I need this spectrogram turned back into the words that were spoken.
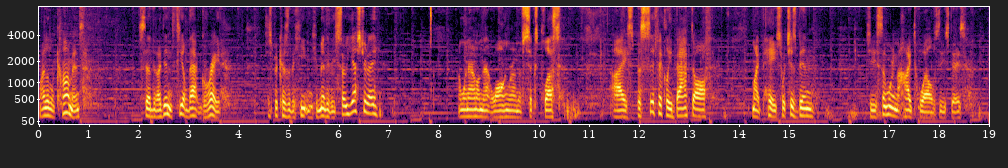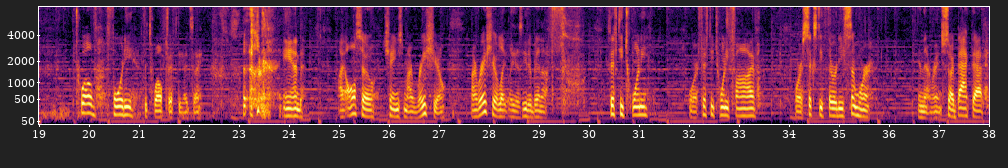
my little comments said that I didn't feel that great just because of the heat and humidity. So yesterday, I went out on that long run of six plus. I specifically backed off my pace, which has been, geez, somewhere in the high 12s these days. 1240 to 1250, I'd say. and I also changed my ratio. My ratio lately has either been a 50 20 or a 50 25 or a 60 30, somewhere in that range. So I backed that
